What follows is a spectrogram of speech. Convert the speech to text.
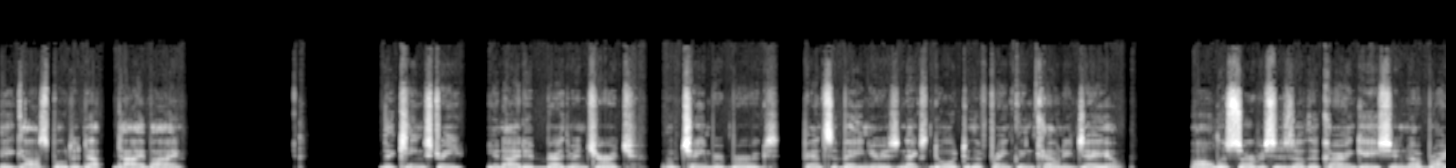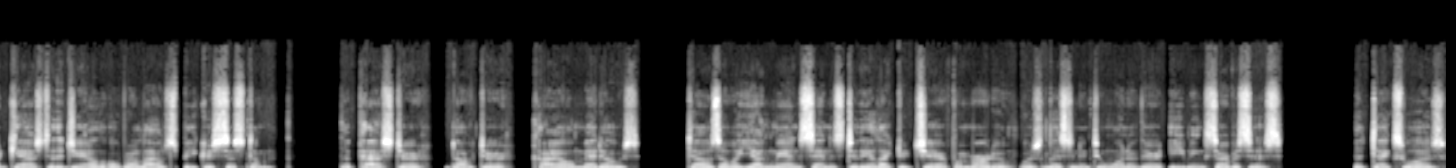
a gospel to die by. The King Street United Brethren Church of Chambersburg, Pennsylvania is next door to the Franklin County Jail. All the services of the congregation are broadcast to the jail over a loudspeaker system. The pastor, Dr. Kyle Meadows, tells how a young man sentenced to the electric chair for murder was listening to one of their evening services. The text was,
